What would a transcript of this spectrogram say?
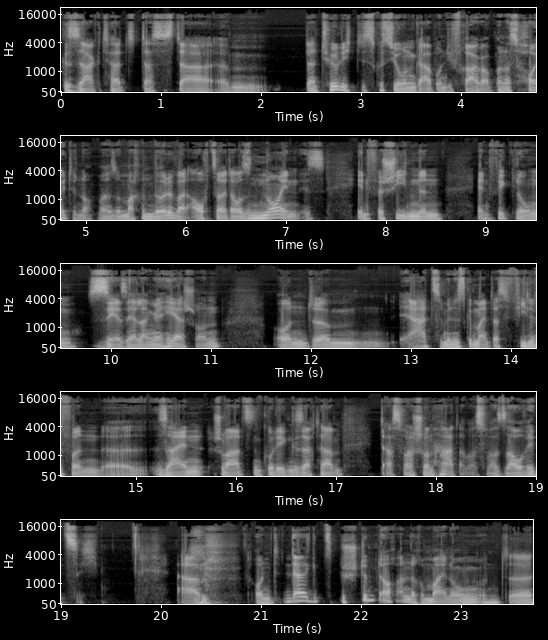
gesagt hat, dass es da ähm, natürlich Diskussionen gab und die Frage, ob man das heute nochmal so machen würde, weil auch 2009 ist in verschiedenen Entwicklungen sehr, sehr lange her schon. Und ähm, er hat zumindest gemeint, dass viele von äh, seinen schwarzen Kollegen gesagt haben, das war schon hart, aber es war sauwitzig. Ähm, und da gibt es bestimmt auch andere Meinungen. Und äh,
